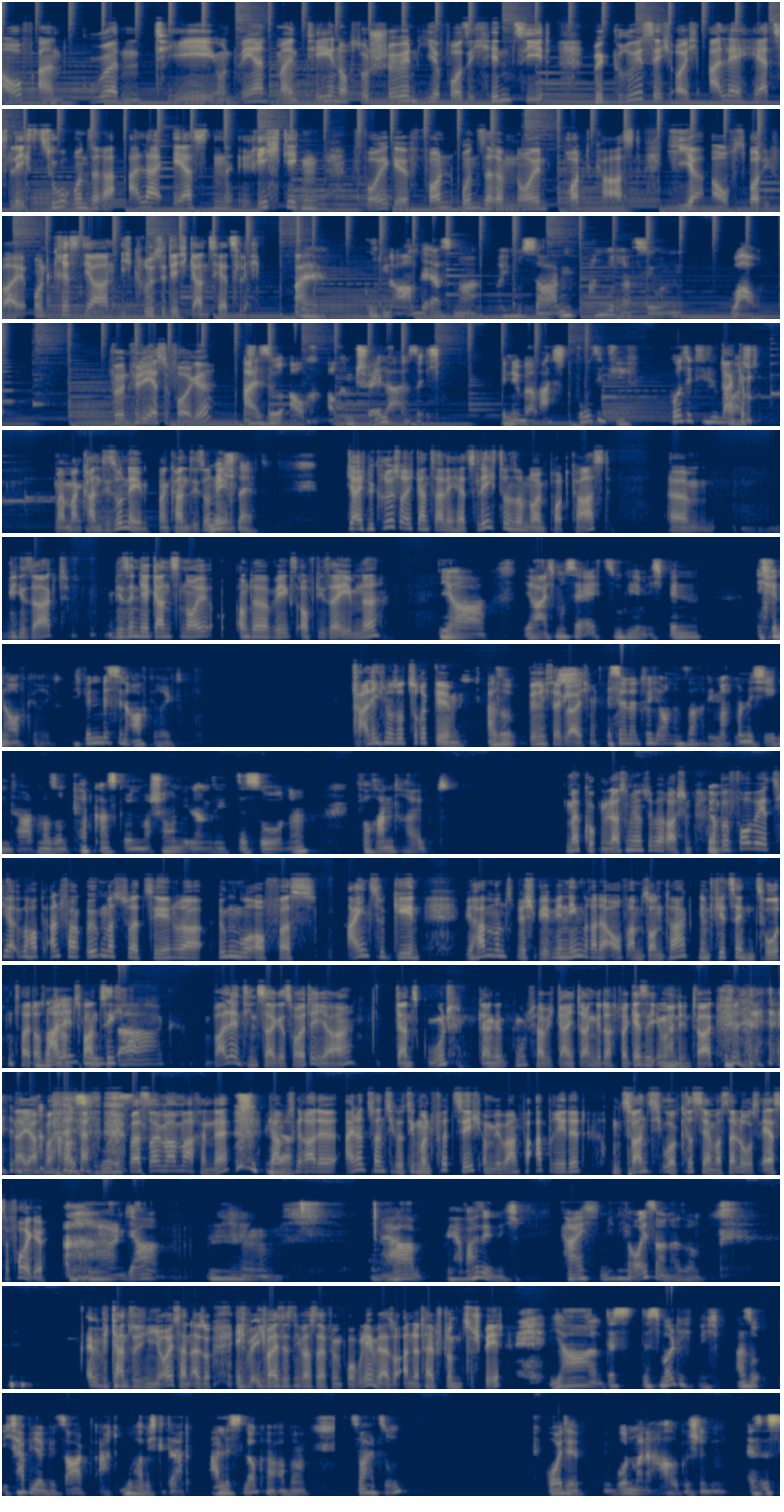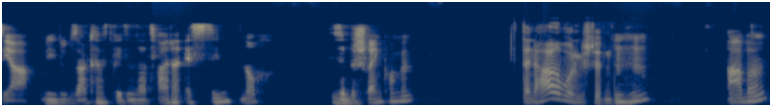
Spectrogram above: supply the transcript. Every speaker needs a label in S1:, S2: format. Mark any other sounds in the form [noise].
S1: auf an Gurdentee und während mein Tee noch so schön hier vor sich hinzieht, begrüße ich euch alle herzlichst zu unserer allerersten richtigen Folge von unserem neuen Podcast hier auf Spotify. Und Christian, ich grüße dich ganz herzlich.
S2: All, guten Abend erstmal. Ich muss sagen, Anmoderation, wow.
S1: Für, für die erste Folge?
S2: Also auch, auch im Trailer, also ich bin überrascht, positiv. Positiv überrascht.
S1: Danke. Man, man kann sie so nehmen. Man kann sie so
S2: Nicht
S1: nehmen.
S2: schlecht.
S1: Ja, ich begrüße euch ganz alle herzlich zu unserem neuen Podcast. Ähm, wie gesagt, wir sind hier ganz neu unterwegs auf dieser Ebene.
S2: Ja, ja, ich muss ja echt zugeben, ich bin, ich bin aufgeregt. Ich bin ein bisschen aufgeregt.
S1: Kann ich nur so zurückgeben.
S2: Also
S1: Bin ich dergleichen.
S2: ist ja natürlich auch eine Sache, die macht man nicht jeden Tag. Mal so einen Podcast gründen, mal schauen, wie lange sich das so ne, vorantreibt.
S1: Mal gucken, lassen wir uns überraschen.
S2: Ja.
S1: Und bevor wir jetzt hier überhaupt anfangen, irgendwas zu erzählen oder irgendwo auf was einzugehen, wir haben uns, wir, wir nehmen gerade auf am Sonntag, den 14.02.2021.
S2: Valentinstag.
S1: Valentinstag ist heute, ja. Ganz gut, ganz gut, habe ich gar nicht dran gedacht, vergesse ich immer den Tag. [laughs] Naja,
S2: Ausfluss.
S1: was soll man machen, ne? Wir haben
S2: Ja.
S1: es gerade 21.47 Uhr und wir waren verabredet um 20 Uhr. Christian, was ist da los? Erste Folge.
S2: Ah, ja, hm, ja, ja, weiß ich nicht. Kann ich mich nicht äußern, also.
S1: Äh, Wie kannst du dich nicht äußern? Also, ich, ich weiß jetzt nicht, was da für ein Problem wäre. Also, anderthalb Stunden zu spät.
S2: Ja, das, das wollte ich nicht. Also, ich habe ja gesagt, 8 Uhr habe ich gedacht, alles locker, aber es war halt so. Heute, mir wurden meine Haare geschnitten. Es ist ja, wie du gesagt hast, 14.2. Es sind noch diese Beschränkungen.
S1: Deine Haare wurden geschnitten.
S2: Mhm. Aber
